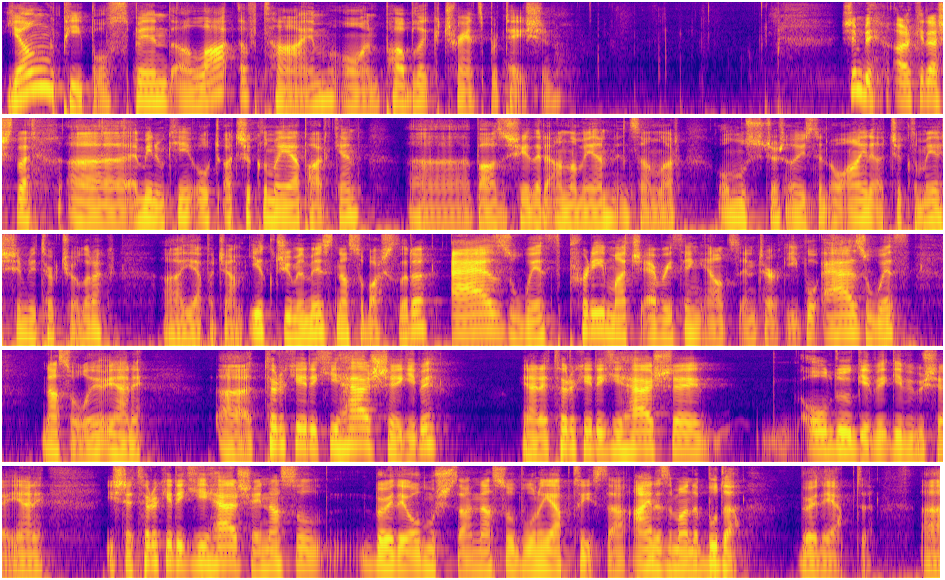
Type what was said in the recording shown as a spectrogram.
Young people spend a lot of time on public transportation. Şimdi arkadaşlar eminim ki o açıklama yaparken bazı şeyleri anlamayan insanlar olmuştur. O yüzden o aynı açıklamayı şimdi Türkçe olarak eee, yapacağım. İlk cümlemiz nasıl başladı? As with pretty much everything else in Turkey. Bu as with nasıl oluyor? Yani eee, Türkiye'deki her şey gibi yani Türkiye'deki her şey olduğu gibi gibi bir şey. Yani işte Türkiye'deki her şey nasıl böyle olmuşsa, nasıl bunu yaptıysa aynı zamanda bu da böyle yaptı. Ee, e,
